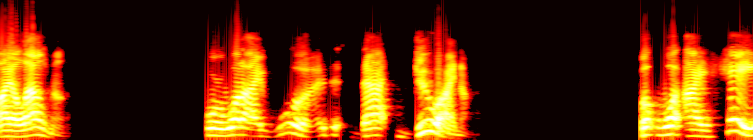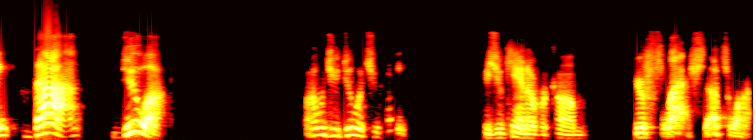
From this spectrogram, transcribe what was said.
I allow not. For what I would, that do I not. But what I hate, that do I. Why would you do what you hate? Because you can't overcome your flesh. That's why.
